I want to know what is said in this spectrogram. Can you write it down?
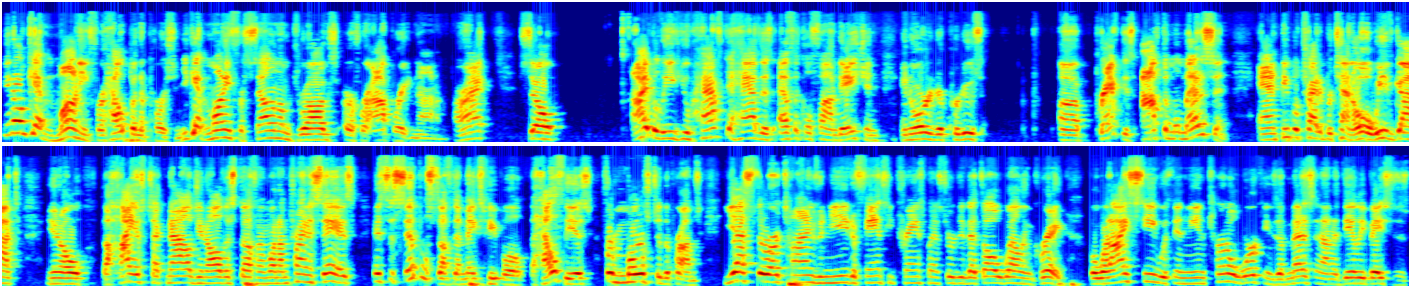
you don't get money for helping a person. You get money for selling them drugs or for operating on them. All right. So I believe you have to have this ethical foundation in order to produce uh, practice optimal medicine. And people try to pretend, oh, we've got, you know, the highest technology and all this stuff. And what I'm trying to say is it's the simple stuff that makes people the healthiest for most of the problems. Yes, there are times when you need a fancy transplant surgery. That's all well and great. But what I see within the internal workings of medicine on a daily basis is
